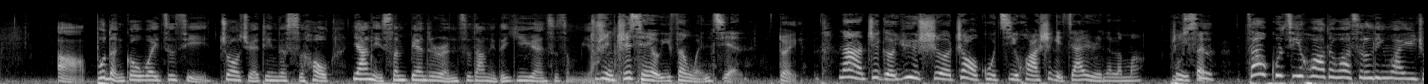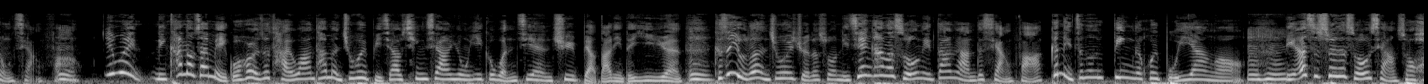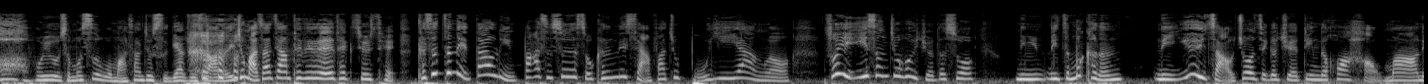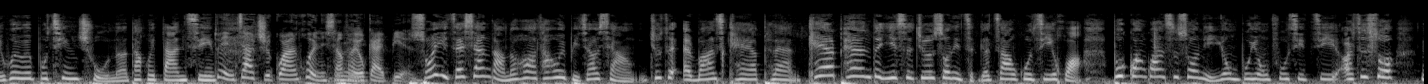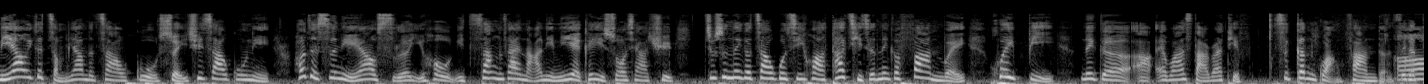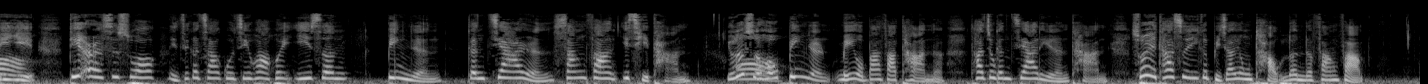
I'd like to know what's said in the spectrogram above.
啊，不能够为自己做决定的时候，让你身边的人知道你的意愿是怎么样。就是你之前有一份文件，对。那这个预设照顾计划是给家里人的了吗？这一份，照顾计划的话是另外一种想法。嗯。因为你看到在美国或者是台湾，他们就会比较倾向用一个文件去表达你的意愿。嗯，可是有的人就会觉得说，你健康的时候，你当然的想法跟你真正病的会不一样哦。嗯哼，你二十岁的时候想说，哦，我有什么事，我马上就死掉就算了，你就马上这样 take take take take 就 take。可是真的到你八十岁的时候，可能你想法就不一样了。所以医生就会觉得说，你你怎么可能？你预早做这个决定的话，好吗？你会不会不清楚呢？他会担心，对你价值观或者你想法有改变。所以在香港的话，他会比较想就是 advance care plan。care plan 的意思就是说，你整个照顾计划不光光是说你用不用呼吸机，而是说你要一个怎么样的照顾，谁去照顾你，或者是你要死了以后，你葬在哪里，你也可以说下去。就是那个照顾计划，它其实那个范围会比那个啊 advance directive。是更广泛的，这个第一。第二是说，你这个照顾计划会医生、病人跟家人双方一起谈。有的时候病人没有办法谈了，他就跟家里人谈，所以他是一个比较用讨论的方法。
